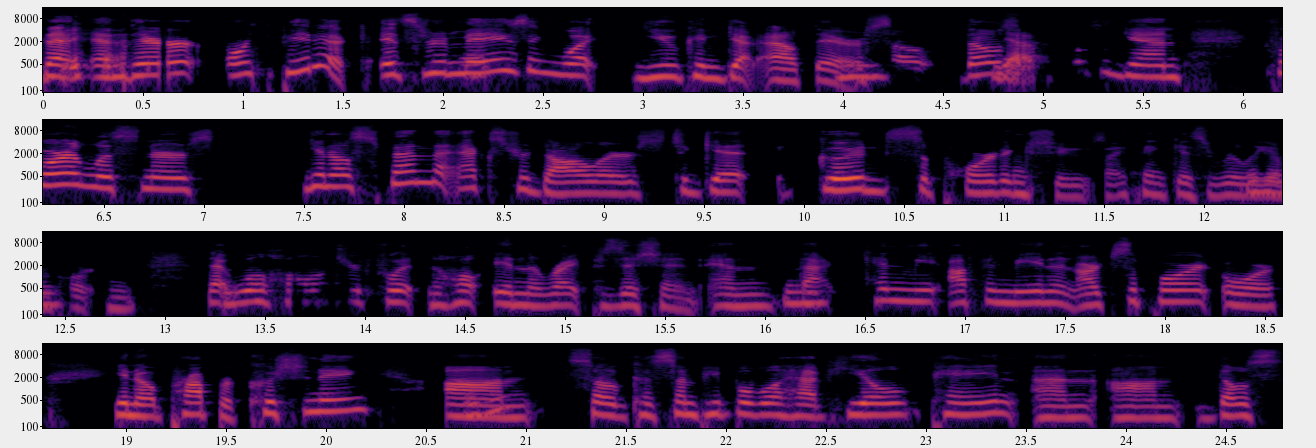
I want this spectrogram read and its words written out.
That yeah. and they're orthopedic. It's amazing what you can get out there. Mm-hmm. So those, yeah. those again for our listeners, you know, spend the extra dollars to get good supporting shoes, I think is really mm-hmm. important that mm-hmm. will hold your foot in, in the right position. And mm-hmm. that can mean often mean an arch support or, you know, proper cushioning. Mm-hmm. Um, so cause some people will have heel pain and, um, those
